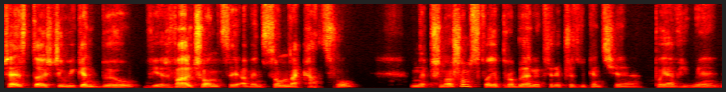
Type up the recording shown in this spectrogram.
Często jeszcze weekend był, wiesz, walczący, a więc są na kacu, przynoszą swoje problemy, które przez weekend się pojawiły,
